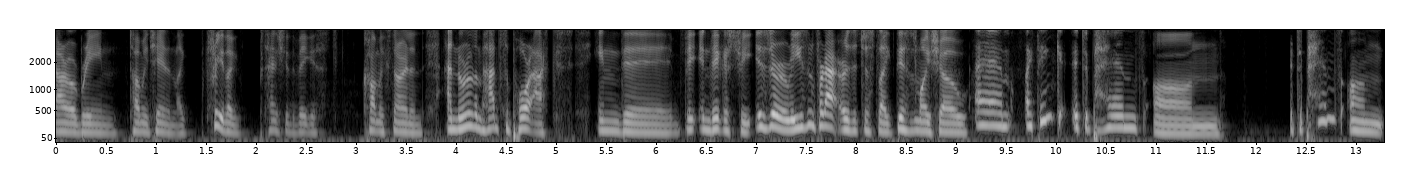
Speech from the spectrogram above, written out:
Dara Ó Briain, Tommy Tiernan, like three like potentially the biggest comics in Ireland, and none of them had support acts in the in Vicar Street. Is there a reason for that, or is it just like this is my show? Um, I think it depends on it depends on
